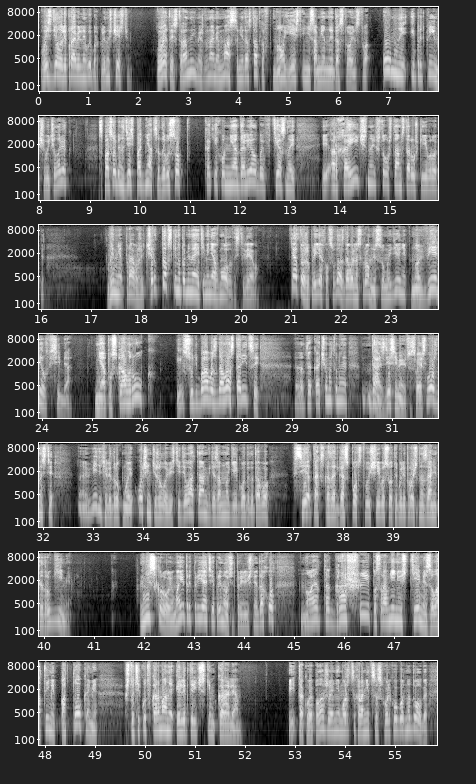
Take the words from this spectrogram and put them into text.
Вы сделали правильный выбор, клянусь честью. У этой страны между нами масса недостатков, но есть и несомненные достоинства. Умный и предприимчивый человек способен здесь подняться до высот, каких он не одолел бы в тесной и архаичной, что уж там старушке Европе. Вы мне, право же, чертовски напоминаете меня в молодости, Лео. Я тоже приехал сюда с довольно скромной суммой денег, но верил в себя, не опускал рук, и судьба воздала старице. Э, так о чем это мы... Да, здесь имеются свои сложности. Видите ли, друг мой, очень тяжело вести дела там, где за многие годы до того все, так сказать, господствующие высоты были прочно заняты другими. Не скрою, мои предприятия приносят приличный доход, но это гроши по сравнению с теми золотыми потоками, что текут в карманы электрическим королям. И такое положение может сохраниться сколько угодно долго.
